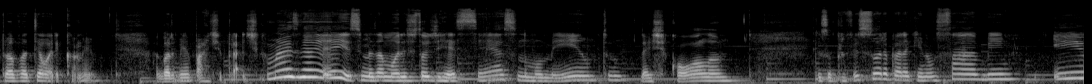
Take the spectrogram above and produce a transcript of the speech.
prova teórica, né? Agora vem a parte prática. Mas é, é isso, meus amores. Estou de recesso no momento da escola. Eu sou professora, para quem não sabe. E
